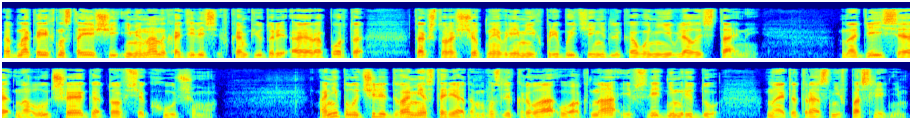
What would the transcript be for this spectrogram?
Однако их настоящие имена находились в компьютере аэропорта, так что расчетное время их прибытия ни для кого не являлось тайной. «Надейся на лучшее, готовься к худшему». Они получили два места рядом, возле крыла, у окна и в среднем ряду, на этот раз не в последнем.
